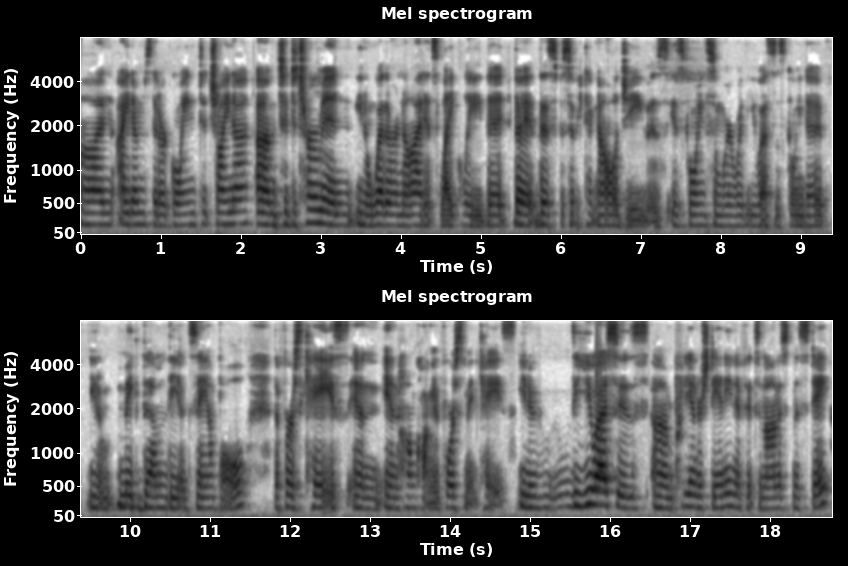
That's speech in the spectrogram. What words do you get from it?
on items that are going to China um, to determine, you know, whether or not it's likely that the, the specific technology is, is going somewhere where the U.S. is going to, you know, make them the example. The first case in, in Hong Kong enforcement case, you know, the U.S is um, pretty understanding if it's an honest mistake.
